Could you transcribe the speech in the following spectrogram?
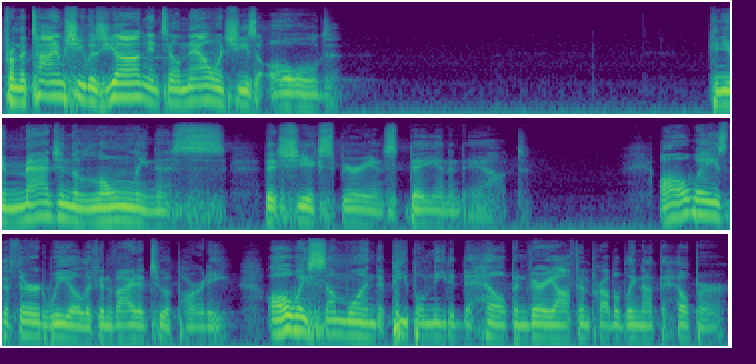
From the time she was young until now when she's old. Can you imagine the loneliness that she experienced day in and day out? Always the third wheel if invited to a party. Always someone that people needed to help, and very often, probably not the helper.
